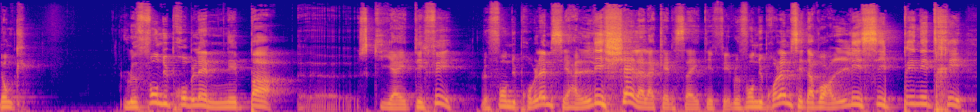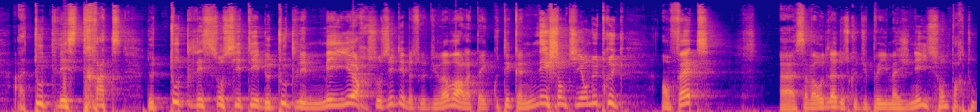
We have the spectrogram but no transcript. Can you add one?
Donc, le fond du problème n'est pas euh, ce qui a été fait. Le fond du problème, c'est à l'échelle à laquelle ça a été fait. Le fond du problème, c'est d'avoir laissé pénétrer à toutes les strates de toutes les sociétés, de toutes les meilleures sociétés, parce que tu vas voir, là, tu n'as écouté qu'un échantillon du truc. En fait, euh, ça va au-delà de ce que tu peux imaginer, ils sont partout.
